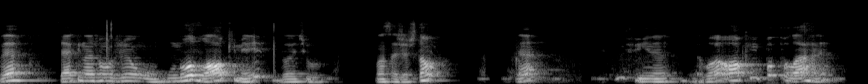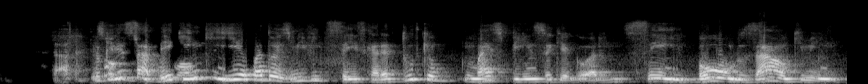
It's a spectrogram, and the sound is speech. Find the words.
né? Será que nós vamos ver um, um novo Alckmin aí durante o, nossa gestão? Né? Enfim, né? Agora o Alckmin popular, né? Ah, eu queria saber quem que ia para 2026, cara. É tudo que eu mais penso aqui agora. Não sei, Boulos, Alckmin.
